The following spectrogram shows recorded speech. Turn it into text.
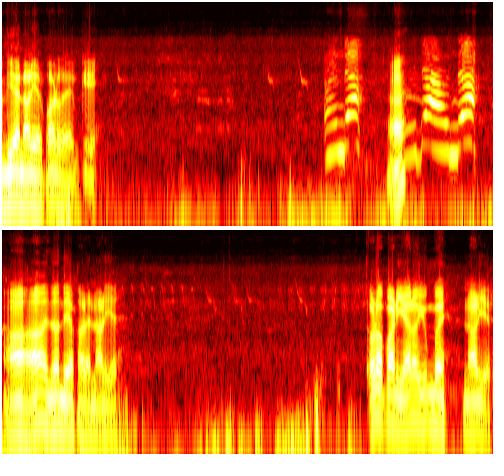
બે નાળિયેર પાડવા એમ કે હા? હા હા જો દેખાડે નાળિયેર. થોડો પાડી યારો યુગભાઈ નાળિયેર.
